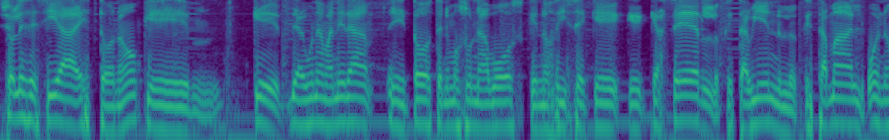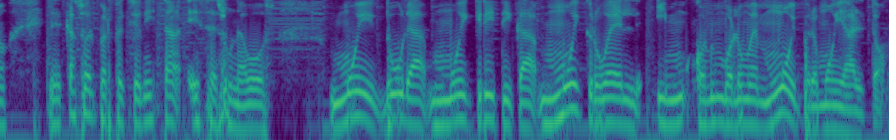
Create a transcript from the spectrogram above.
Yo les decía esto, ¿no? Que, de alguna manera eh, todos tenemos una voz que nos dice qué, qué hacer, lo que está bien, lo que está mal. Bueno, en el caso del perfeccionista, esa es una voz muy dura, muy crítica, muy cruel y con un volumen muy pero muy alto.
